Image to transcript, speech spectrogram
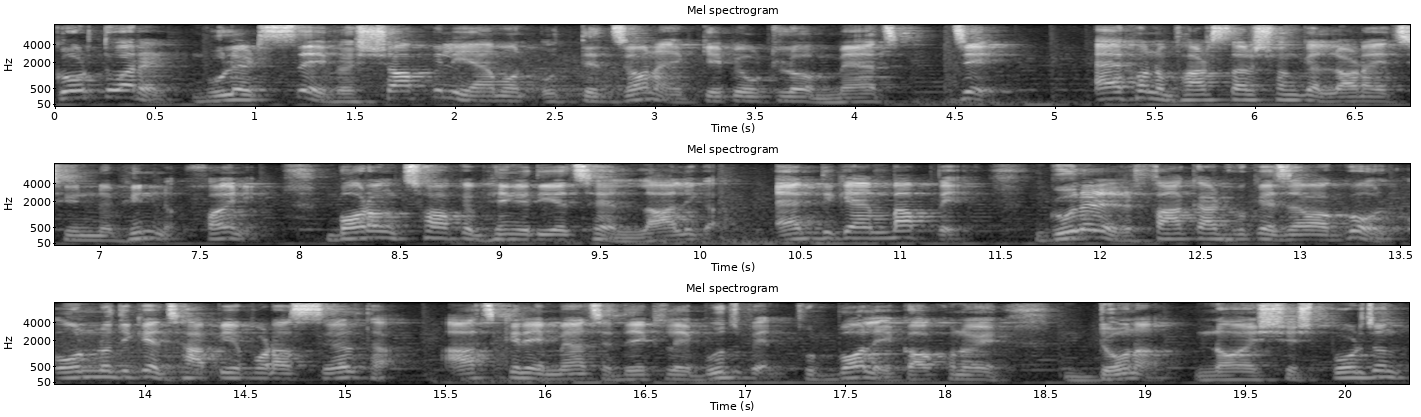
কোর্তোয়ারের বুলেট সেভ, সব মিলিয়ে এমন উত্তেজনায় কেঁপে উঠল ম্যাচ যে এখন ভার্সার সঙ্গে লড়াই ছিন্ন ভিন্ন হয়নি, বরং ছক ভেঙে দিয়েছে লালিগা একদিকে এমবাপ্পে গোলের ফাঁকা ঢুকে যাওয়া গোল, অন্যদিকে ঝাঁপিয়ে পড়া সেলথা। আজকের এই ম্যাচ দেখলে বুঝবেন ফুটবলে কখনোই ডোনা নয় শেষ পর্যন্ত।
